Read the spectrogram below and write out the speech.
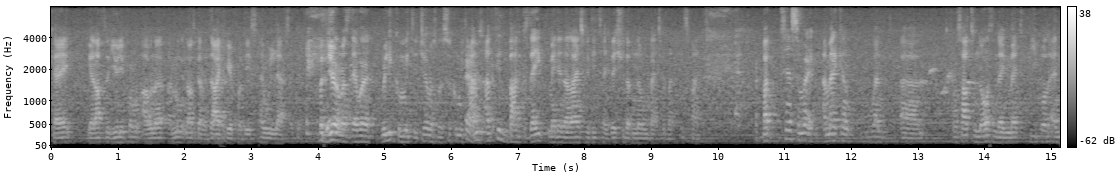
"Okay, get off the uniform. I'm, not, I'm not gonna die here for this," and we left. But Germans, they were really committed. Germans were so committed. Yeah. I'm, I feel bad because they made an alliance with Italy. They should have known better, but it's fine. But since American American went um, from south to north and they met people, and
